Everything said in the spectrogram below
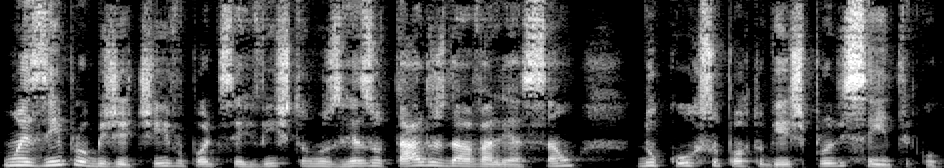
Um exemplo objetivo pode ser visto nos resultados da avaliação do curso Português Pluricêntrico,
